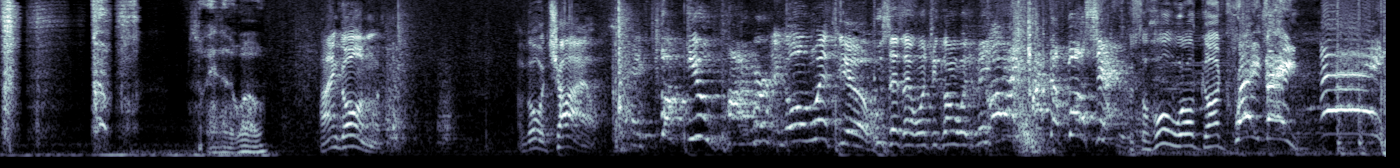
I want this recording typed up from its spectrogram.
It's not the end of the world. I ain't going with you. I'll go with Child. Hey, fuck you, Palmer! I'm going with you. Who says I want you going with me? All right, cut the bullshit! Has the whole world gone crazy? Hey!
